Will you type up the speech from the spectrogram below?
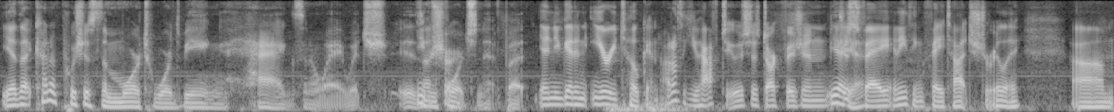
Yeah, that kind of pushes them more towards being hags in a way, which is Yeah, sure. unfortunate. But and you get an eerie token. I don't think you have to. It's just dark vision, Yeah, just yeah. Fey, anything Fey touched, really. Um,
